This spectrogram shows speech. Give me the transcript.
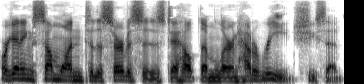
or getting someone to the services to help them learn how to read, she said.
